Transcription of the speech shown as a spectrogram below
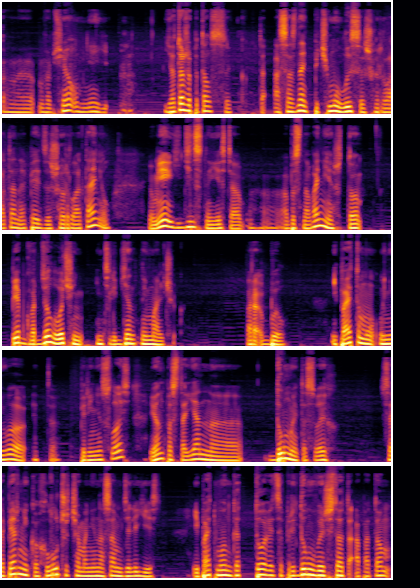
Э, Вообще у меня... Я тоже пытался как-то осознать, почему лысый шарлатан опять зашарлатанил. И у меня единственное есть об- а, обоснование, что Пеп Гвардиола очень интеллигентный мальчик ра- был. И поэтому у него это перенеслось, и он постоянно думает о своих соперниках лучше, чем они на самом деле есть. И поэтому он готовится, придумывает что-то, а потом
